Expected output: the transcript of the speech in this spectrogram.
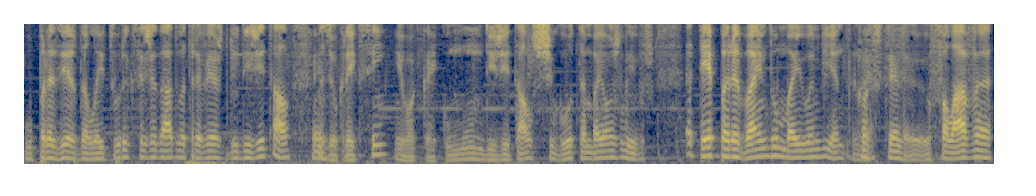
o prazer da leitura que seja dado através do digital. Sim. Mas eu creio que sim, eu creio que o mundo digital chegou também aos livros, até para bem do meio ambiente. Com é? certeza. Eu falava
